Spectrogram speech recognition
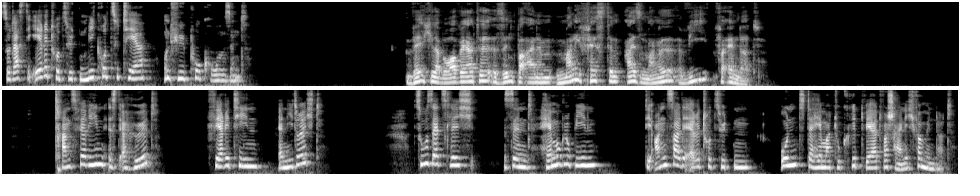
sodass die Erythrozyten mikrozytär und hypochrom sind. Welche Laborwerte sind bei einem manifesten Eisenmangel wie verändert? Transferin ist erhöht, Ferritin erniedrigt. Zusätzlich sind Hämoglobin, die Anzahl der Erythrozyten und der Hämatokritwert wahrscheinlich vermindert.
